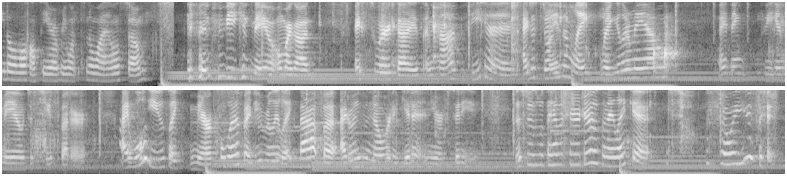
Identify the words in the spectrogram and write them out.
eat a little healthier every once in a while. So, vegan mayo. Oh my god. I swear to guys, I'm not vegan. I just don't even like regular mayo. I think vegan mayo just tastes better. I will use like Miracle Whip. I do really like that, but I don't even know where to get it in New York City. This is what they have at Trader Joe's and I like it. So so I use it.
